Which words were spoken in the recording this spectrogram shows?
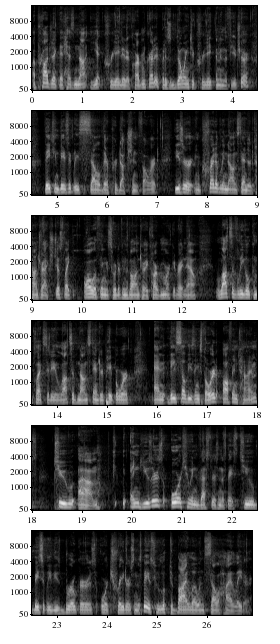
a project that has not yet created a carbon credit, but is going to create them in the future. They can basically sell their production forward. These are incredibly non-standard contracts, just like all the things sort of in the voluntary carbon market right now lots of legal complexity, lots of non-standard paperwork, and they sell these things forward oftentimes to um, end users or to investors in the space, to basically these brokers or traders in the space who look to buy low and sell high later.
